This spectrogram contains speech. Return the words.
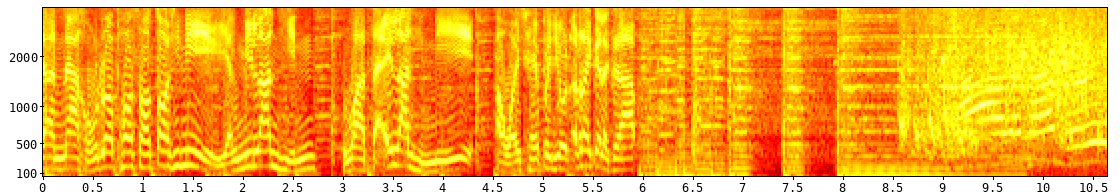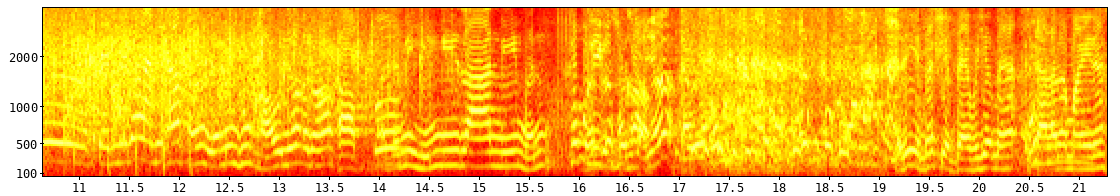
ด้านหน้าของรพสตที่นี่ยังมีลานหิน ว่าแต่ไอ้ลานหินนี้ เอาไว้ใช้ประโยชน์อะไรกันล่ะครับ เหนือมันภูเขาเยอะเนาะครับมันจะมีหินมีลานมีเหมือนลบบุรีก็ภูเขาเยอะแต่นี่เห็นไหมเปลี่ยนแปลงไปเยอะไหมฮะจากอนามัยนะ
